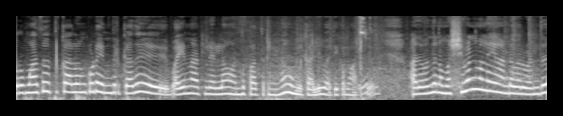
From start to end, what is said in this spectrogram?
ஒரு மாதத்து காலம் கூட இருந்திருக்காது. வயநாட்டில எல்லாம் வந்து பார்த்துட்டிங்கன்னா உங்களுக்கு அழிவு அதிகமாகுது அது வந்து நம்ம சிவன்மலை ஆண்டவர் வந்து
